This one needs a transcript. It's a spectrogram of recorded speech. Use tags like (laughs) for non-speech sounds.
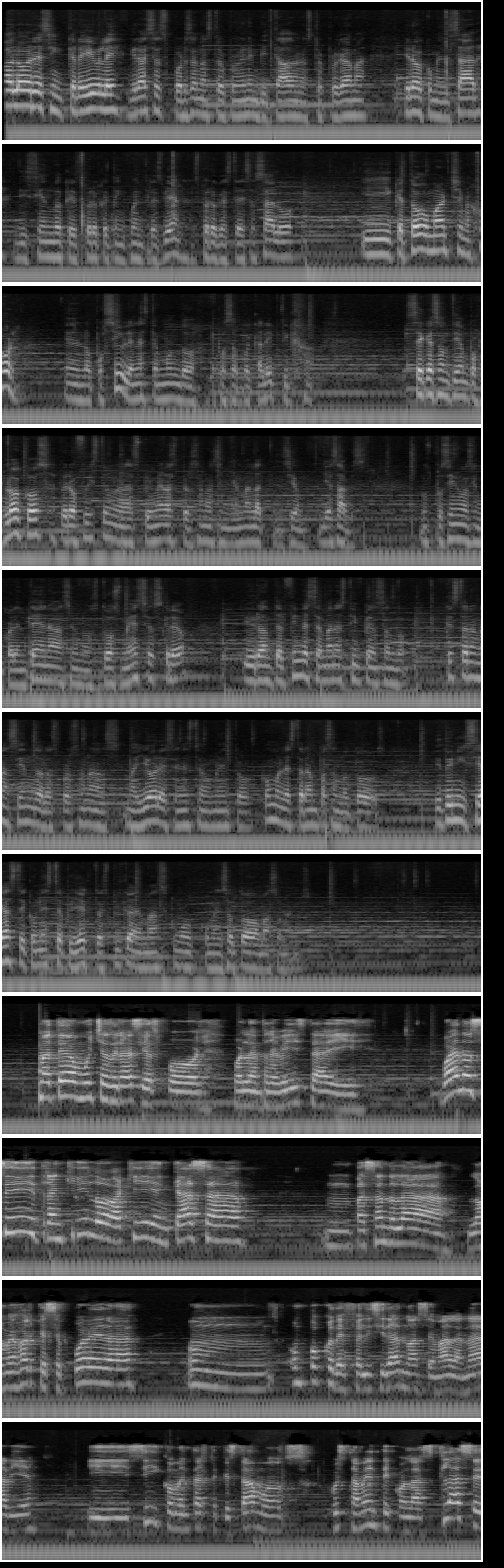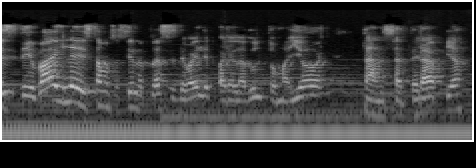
Pablo, eres increíble. Gracias por ser nuestro primer invitado en nuestro programa. Quiero comenzar diciendo que espero que te encuentres bien, espero que estés a salvo y que todo marche mejor en lo posible en este mundo posapocalíptico. Sé que son tiempos locos, pero fuiste una de las primeras personas en llamar la atención. Ya sabes, nos pusimos en cuarentena hace unos dos meses, creo, y durante el fin de semana estoy pensando, ¿qué estarán haciendo las personas mayores en este momento? ¿Cómo le estarán pasando todos? Y tú iniciaste con este proyecto, explica además cómo comenzó todo más o menos. Mateo, muchas gracias por, por la entrevista y bueno, sí, tranquilo, aquí en casa, mm, pasándola lo mejor que se pueda. Un, un, poco de felicidad no hace mal a nadie. Y sí, comentarte que estamos justamente con las clases de baile, estamos haciendo clases de baile para el adulto mayor, danza terapia.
